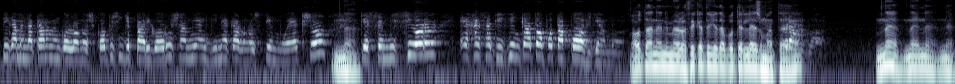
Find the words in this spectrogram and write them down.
Πήγαμε να κάνουμε κολονοσκόπηση και παρηγορούσα μια γυναίκα γνωστή μου έξω ναι. και σε μισή ώρα έχασα τη γη κάτω από τα πόδια μου. Όταν ενημερωθήκατε για τα αποτελέσματα. Ε; Ναι, ναι, ναι, ναι.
